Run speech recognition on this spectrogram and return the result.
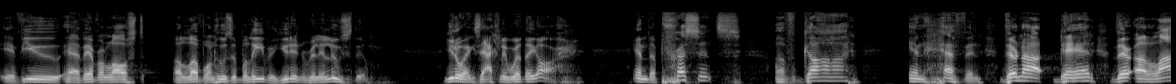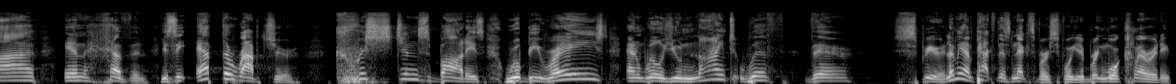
if you have ever lost a loved one who's a believer, you didn't really lose them. You know exactly where they are in the presence of God in heaven. They're not dead, they're alive in heaven. You see, at the rapture, Christians' bodies will be raised and will unite with their spirit. Let me unpack this next verse for you to bring more clarity.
